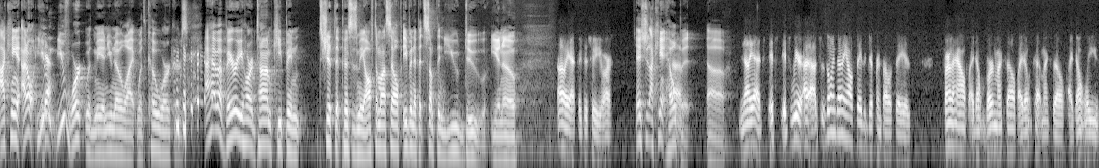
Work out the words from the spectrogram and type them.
I can't. I don't. You Yeah. you've worked with me, and you know, like with coworkers, I have a very hard time keeping shit that pisses me off to myself, even if it's something you do. You know, Oh yeah, it's just who you are. it's just I can't help Uh, it. Uh, No, yeah, it's it's it's weird. I, I, so the only thing I'll say the difference I will say is front of the house. I don't burn myself. I don't cut myself. I don't leave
